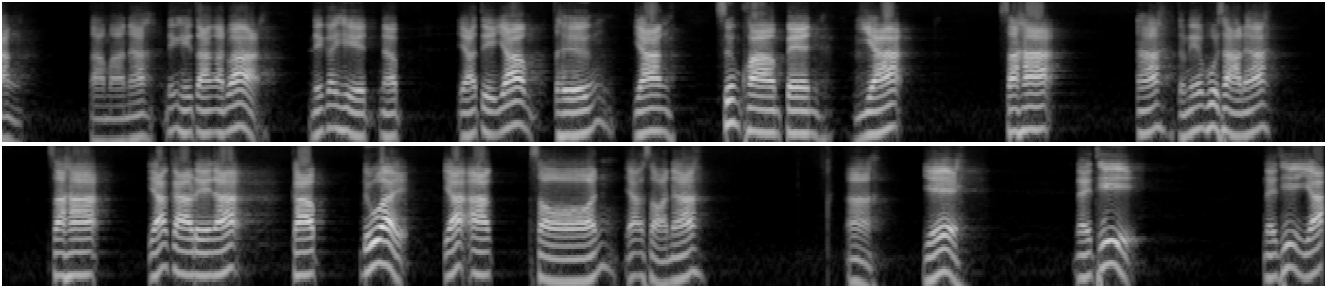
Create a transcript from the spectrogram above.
ยังตามมานะนิคิตังอันว่านิกเหตุนะครับยาติย่อมถึงยัง ซึ่งความเป็นยะสหะนะตรงนี้พูดสานะ สหยะกาเรนะ กับด้วยยะอักษรยะอักษรนะอ่าเย ในที่ในที่ยะ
